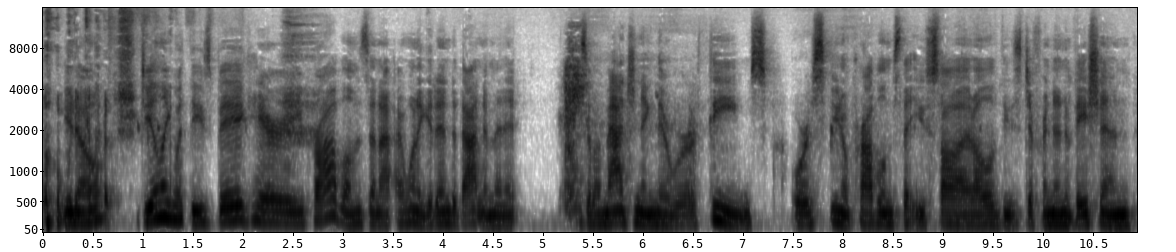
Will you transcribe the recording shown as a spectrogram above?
Oh you know, gosh. dealing with these big, hairy problems. And I, I want to get into that in a minute. Because I'm imagining there were themes or, you know, problems that you saw at all of these different innovation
